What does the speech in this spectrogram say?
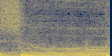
Slow.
